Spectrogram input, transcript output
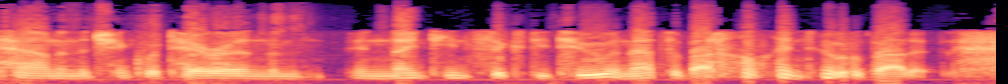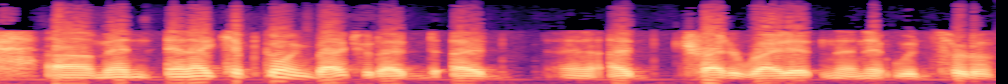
town in the Cinque Terre in, the, in 1962, and that's about all I knew about it. Um, and and I kept going back to it. I'd, I'd I'd try to write it, and then it would sort of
